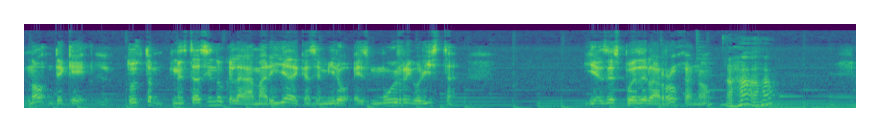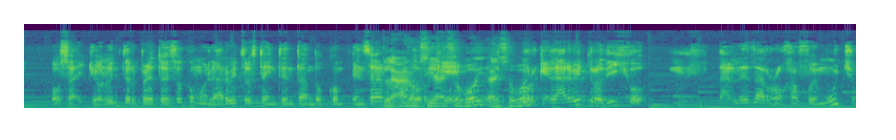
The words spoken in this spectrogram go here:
No, de que tú me estás diciendo que la amarilla de Casemiro es muy rigorista. Y es después de la roja, ¿no? Ajá, ajá. O sea, yo lo interpreto eso como el árbitro está intentando compensar. Claro, ¿Por sí, a qué? eso voy, a eso voy. Porque el árbitro dijo, "Mm, tal vez la roja fue mucho.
